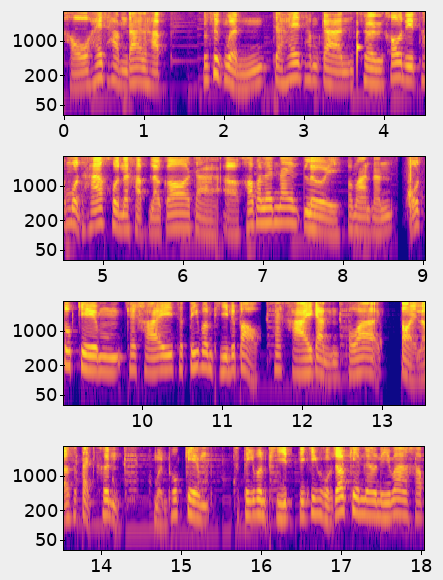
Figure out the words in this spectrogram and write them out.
เขาให้ทำได้นะครับ รู้สึกเหมือนจะให้ทำการเชิญเข้าดิสทั้งหมด 5 คนนะครับ แล้วก็จะเเข้ามาเล่นได้เลยประมาณนั้น โอ้ตัวเกมคล้ายๆสตีวันพีหรือเปล่า คล้ายๆกัน เพราะว่าต่อยแล้วสเตตขึ้น เหมือนพวกเกม สตีวันพีจริงๆ ผมชอบเกมแนวนี้มากนะครับ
